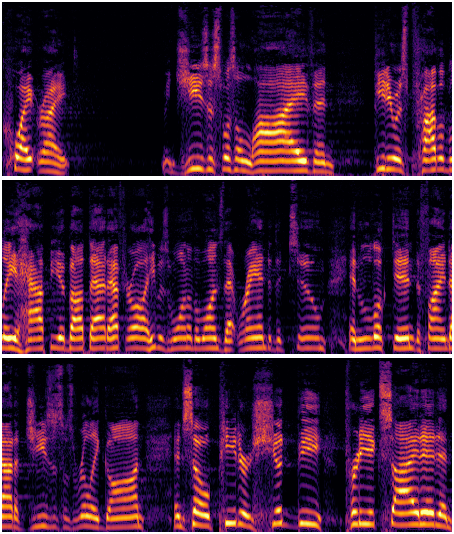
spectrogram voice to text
quite right. I mean, Jesus was alive, and Peter was probably happy about that. After all, he was one of the ones that ran to the tomb and looked in to find out if Jesus was really gone. And so Peter should be pretty excited and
